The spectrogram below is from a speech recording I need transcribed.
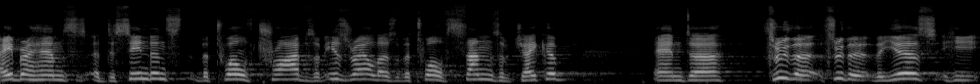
Abraham's uh, descendants, the 12 tribes of Israel. Those are the 12 sons of Jacob. And uh, through, the, through the, the years, he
